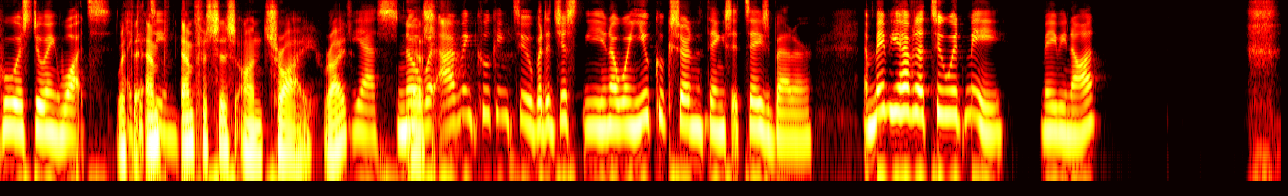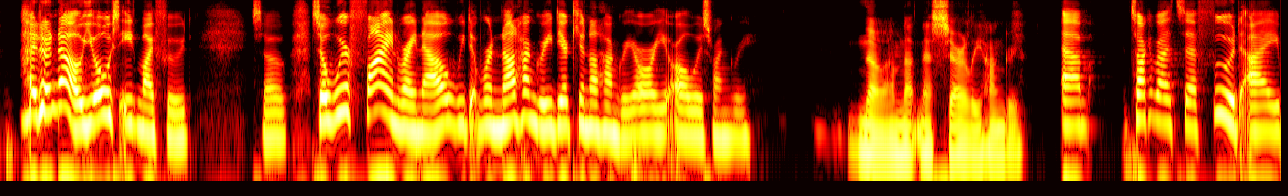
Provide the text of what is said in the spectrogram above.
who is doing what with like the em- emphasis on try right? Yes. No yes. but i've been cooking too but it just you know when you cook certain things it tastes better. And maybe you have that too with me. Maybe not. I don't know. You always eat my food. So so we're fine right now. We we're not hungry. Dirk you're not hungry or are you always hungry? No i'm not necessarily hungry. Um talking about uh, food i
